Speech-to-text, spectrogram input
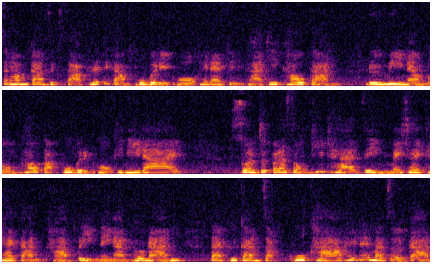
จะทำการศึกษาพฤติกรรมผู้บริโภคให้ได้สินค้าที่เข้ากัน หรือมีแนวโน้มเข้ากับผู้บริโภคที่นี่ได้ ส่วนจุดประสงค์ที่แท้จริงไม่ใช่แค่การค้าปลีกในงานเท่านั้น แต่คือการจับคู่ค้าให้ได้มาเจอกัน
